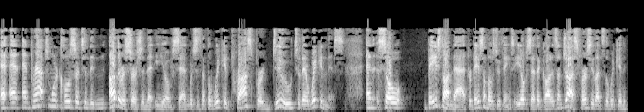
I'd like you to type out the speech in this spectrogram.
And, and, and, perhaps more closer to the other assertion that Iyov said, which is that the wicked prosper due to their wickedness. And so, based on that, or based on those two things, Iyov said that God is unjust. First, he lets the wicked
